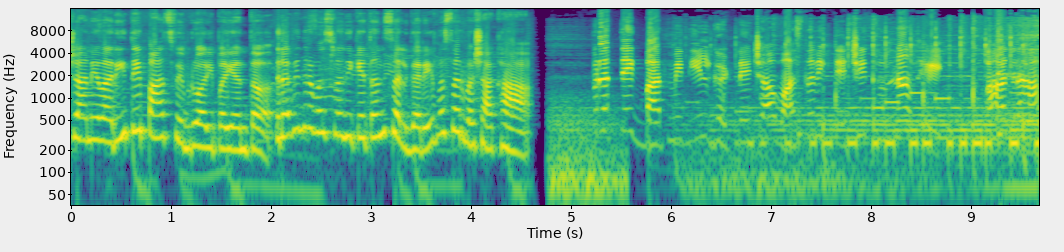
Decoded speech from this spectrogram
जानेवारी ते पाच फेब्रुवारी पर्यंत रवींद्र वस्त्र निकेतन सलगरे व सर्व शाखा. प्रत्येक बातमीतील घटनेच्या वास्तविकतेची तुलना थेट. पाहत रहा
